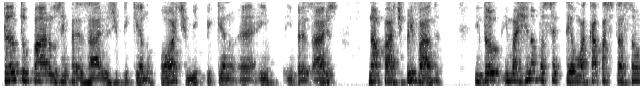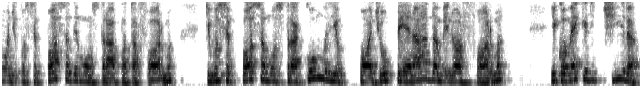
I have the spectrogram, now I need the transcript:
tanto para os empresários de pequeno porte, micro pequeno é, empresários, na parte privada. Então, imagina você ter uma capacitação onde você possa demonstrar a plataforma, que você possa mostrar como ele pode operar da melhor forma e como é que ele tira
